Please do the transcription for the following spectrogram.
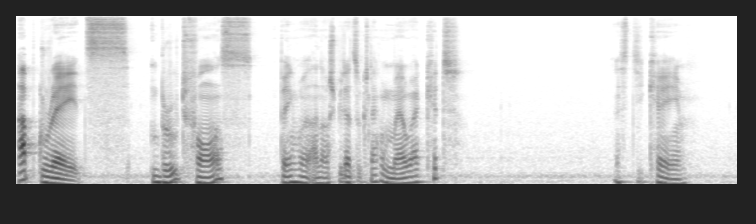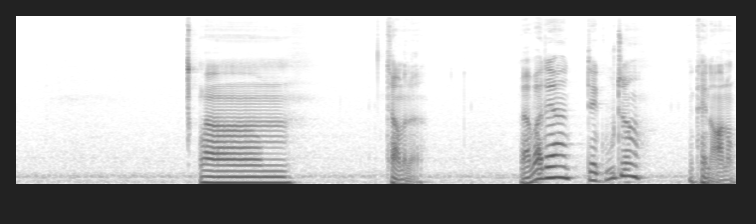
Upgrades. Brute Force. Banking mal andere Spieler zu knacken. Malware Kit. SDK. Ähm, Terminal. Wer war der? Der Gute? Keine Ahnung.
